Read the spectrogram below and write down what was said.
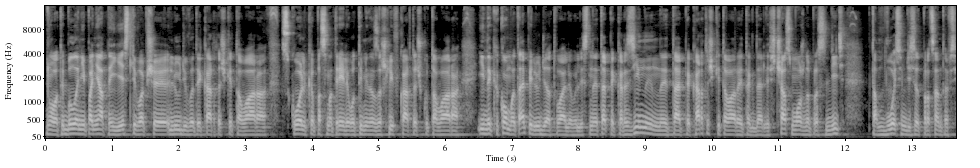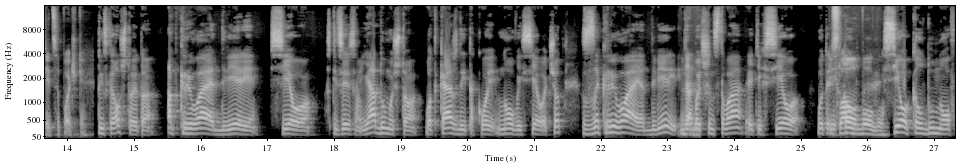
Вот, и было непонятно, есть ли вообще люди в этой карточке товара, сколько посмотрели, вот именно зашли в карточку товара, и на каком этапе люди отваливались, на этапе корзины, на этапе карточки товара и так далее. Сейчас можно проследить там 80% всей цепочки. Ты сказал, что это открывает двери SEO специалистам. Я думаю, что вот каждый такой новый SEO-отчет закрывает двери для да. большинства этих SEO вот этих слава кол... богу. SEO-колдунов.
